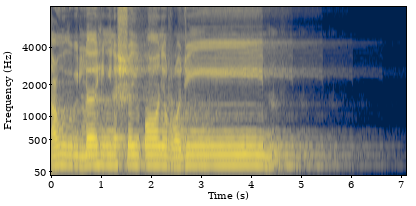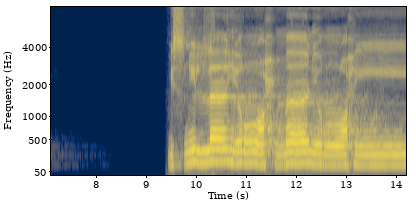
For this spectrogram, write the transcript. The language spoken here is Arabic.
أعوذ بالله من الشيطان الرجيم. بسم الله الرحمن الرحيم.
